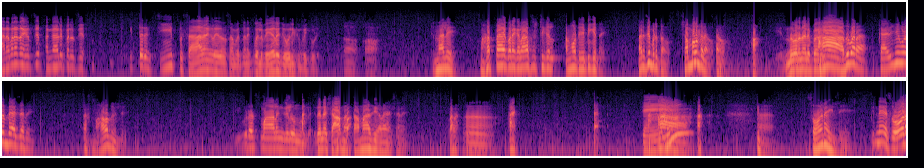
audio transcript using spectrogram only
അരമന രഹസ്യം അങ്ങാടി പരസ്യം. ഇത്തരം ചീപ്പ് സാധനങ്ങൾ എഴുതുന്ന സമയത്ത് നിനക്ക് വല്ല വേറെ ജോലിക്കും പോയിക്കൂടെ? എന്നാലേ മഹത്തായ കുറെ കലാസൃഷ്ടികൾ അങ്ങോട്ട് ഏൽപ്പിക്കട്ടെ? പരസ്യപ്പെടുത്താവോ? ശമ്പളം തരാവോ? ആ, എന്ന് പറഞ്ഞാൽ ഇപ്പൊ ആ അത് പറ. കഴിഞ്ഞുകൂടെ ആചാരെ സ്മാളൊന്നുമില്ലേ? ഇവിടെ സ്മാളും കിളൊന്നുമില്ല ഇതന്നെ ഷാപ്പ. തമാശകളെ ആശാനെ. പറ. ആ. ആ. ആ. ആ. സോഡ ഇല്ലേ? പിന്നെ സോഡ.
